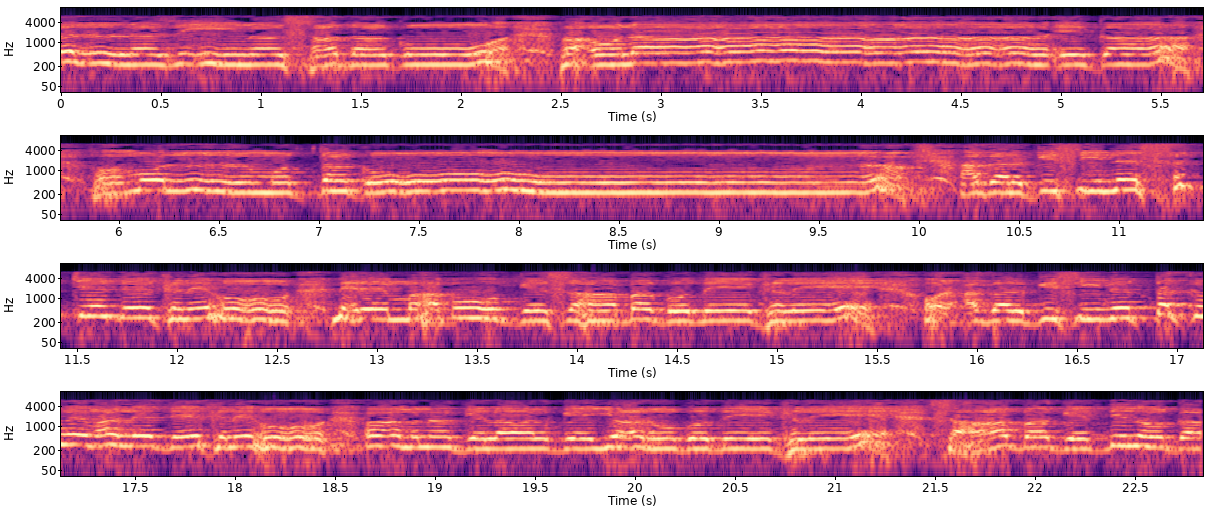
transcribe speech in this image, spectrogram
الذين صدقوا فأولئك هم المتقون۔ اگر کسی نے سچے دیکھنے ہو، میرے محبوب کے صحابہ کو دیکھ لے۔ اور اگر کسی نے تقوی والے دیکھنے ہو آمنا کے لال کے یاروں کو دیکھ لے۔ صحابہ کے دلوں کا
